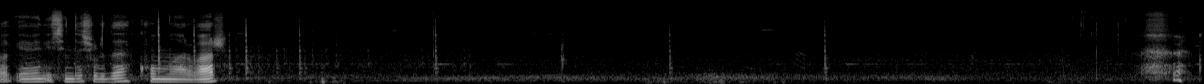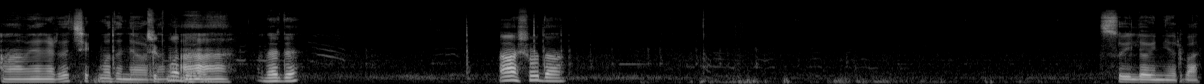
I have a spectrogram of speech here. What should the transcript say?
Bak evin içinde şurada kumlar var. Amine nerede? Çıkmadı ne oradan? Çıkmadı. Aa, Nerede? Aa şurada. suyla oynuyor bak.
